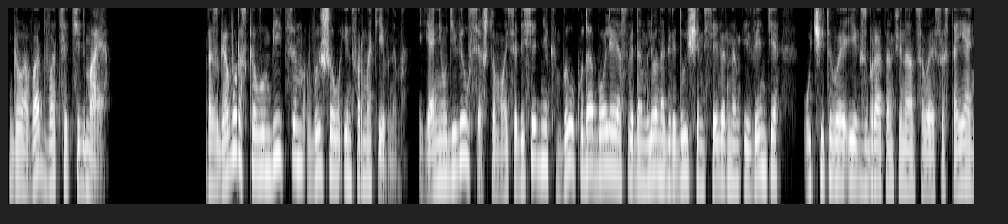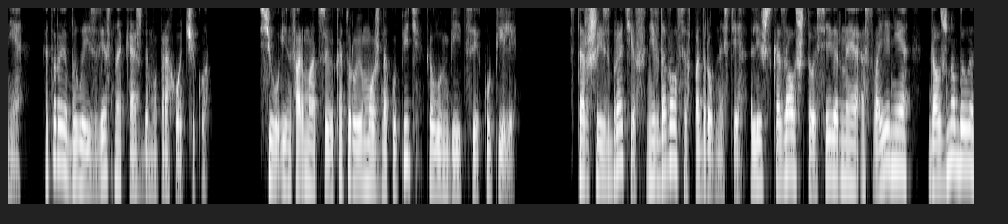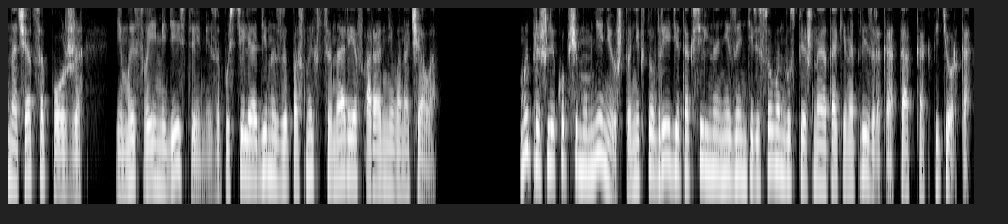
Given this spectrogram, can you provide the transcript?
Глава 27. Разговор с колумбийцем вышел информативным. Я не удивился, что мой собеседник был куда более осведомлен о грядущем северном ивенте, учитывая их с братом финансовое состояние, которое было известно каждому проходчику. Всю информацию, которую можно купить, колумбийцы купили. Старший из братьев не вдавался в подробности, лишь сказал, что северное освоение – должно было начаться позже, и мы своими действиями запустили один из запасных сценариев раннего начала. Мы пришли к общему мнению, что никто в рейде так сильно не заинтересован в успешной атаке на призрака, так как пятерка.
